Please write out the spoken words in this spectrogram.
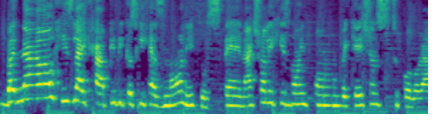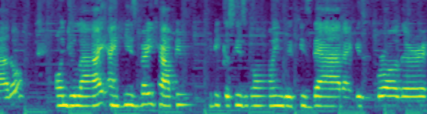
But now he's like happy because he has money to spend. Actually, he's going on vacations to Colorado on July and he's very happy because he's going with his dad and his brother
